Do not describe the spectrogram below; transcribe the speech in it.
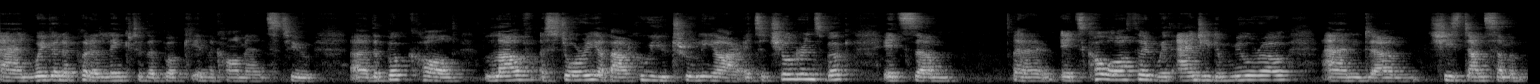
and we're going to put a link to the book in the comments to uh, the book called Love, a Story About Who You Truly Are. It's a children's book. It's um, uh, it's co-authored with Angie DeMuro and um, she's done some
